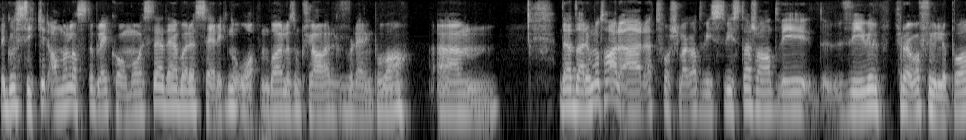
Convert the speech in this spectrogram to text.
Det går sikkert an å laste Blake Como i sted. Jeg bare ser ikke noe åpenbar liksom, klar vurdering på hva. Um, det jeg derimot har, er et forslag at hvis, hvis det er sånn at vi, vi vil prøve å fylle på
